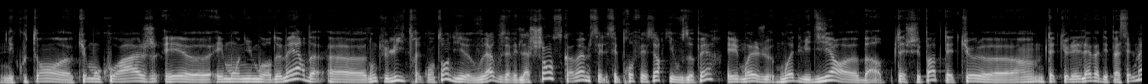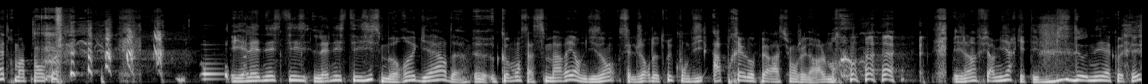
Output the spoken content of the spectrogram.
n'écoutant que mon courage et, euh, et mon humour de merde, euh, donc lui très content dit voilà vous avez de la chance quand même, c'est le professeur qui vous opère. Et moi je, moi de lui dire bah peut-être je sais pas, peut-être que euh, peut-être que l'élève a dépassé le maître maintenant. Quoi. Et l'anesthési- l'anesthésiste me regarde, euh, commence à se marrer en me disant c'est le genre de truc qu'on dit après l'opération généralement. et l'infirmière qui était bidonnée à côté.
